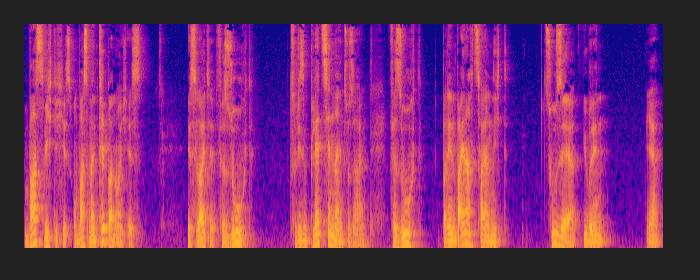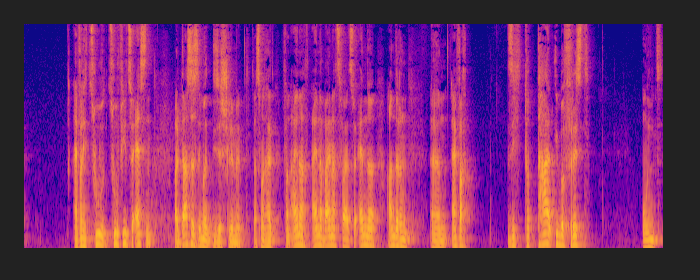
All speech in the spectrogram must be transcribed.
Was wichtig ist und was mein Tipp an euch ist, ist Leute, versucht zu diesem Plätzchen Nein zu sagen. Versucht bei den Weihnachtsfeiern nicht zu sehr über den, ja, einfach nicht zu, zu viel zu essen. Weil das ist immer dieses Schlimme, dass man halt von einer, einer Weihnachtsfeier zu Ende anderen ähm, einfach sich total überfrisst. Und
